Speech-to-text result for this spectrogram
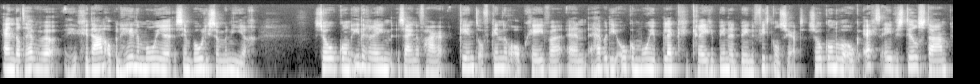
En dat hebben we gedaan op een hele mooie symbolische manier. Zo kon iedereen zijn of haar kind of kinderen opgeven en hebben die ook een mooie plek gekregen binnen het benefietconcert. Zo konden we ook echt even stilstaan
